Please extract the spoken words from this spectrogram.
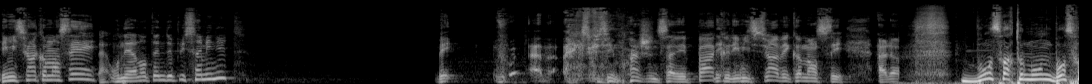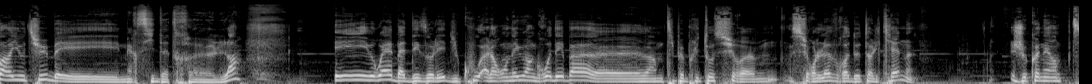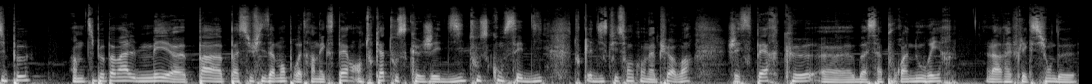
L'émission a commencé Bah, on est à l'antenne depuis 5 minutes. Mais. ah bah, Excusez-moi, je ne savais pas que l'émission avait commencé. Alors. Bonsoir tout le monde, bonsoir YouTube et merci d'être euh, là. Et ouais, bah désolé du coup. Alors on a eu un gros débat euh, un petit peu plus tôt sur, euh, sur l'œuvre de Tolkien. Je connais un petit peu, un petit peu pas mal, mais euh, pas, suffisamment pour être un expert. En tout cas, tout ce que j'ai dit, tout ce qu'on s'est dit, toute la discussion qu'on a pu avoir, j'espère que euh, bah, ça pourra nourrir la réflexion de,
